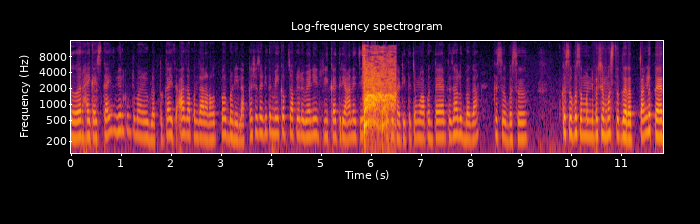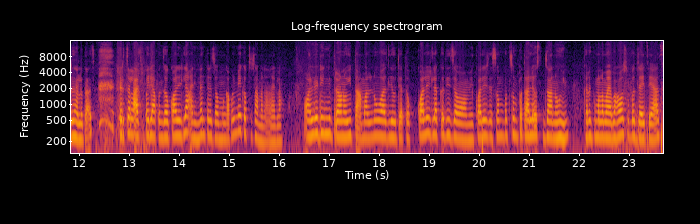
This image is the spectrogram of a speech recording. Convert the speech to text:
तर hi guys guys welcome to my vlog तर गाईज आज आपण जाणार आहोत परभणीला. कशासाठी? तर मेकअपचं आपल्याला व्हॅनिटी काहीतरी आणायचे त्याच्यासाठी. त्याच्यामुळे आपण तयार तर झालोत बघा. कसं बसं. कसं बसं म्हणण्यापेक्षा मस्त जरा चांगलं तयार झालोत आज. तर चला आज पहिले आपण जाऊ कॉलेजला आणि नंतर जाऊ मग आपण मेकअपचं सामान आणायला. ऑलरेडी मित्रांनो इथं आम्हाला नऊ वाजले होते. आता कॉलेजला कधी जाऊ आम्ही? कॉलेजला संपत संपत आल्यावर जाणं होईल कारण की मला माझ्या भावासोबत जायचं आहे आज.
